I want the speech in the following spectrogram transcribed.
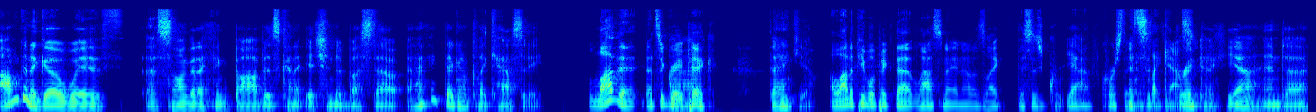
I'm gonna go with a song that I think Bob is kind of itching to bust out, and I think they're gonna play Cassidy. Love it. That's a great uh, pick. Thank you. A lot of people picked that last night, and I was like, "This is gr- yeah, of course they it's a great pick." Yeah, and uh,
